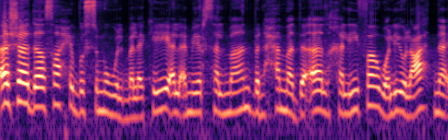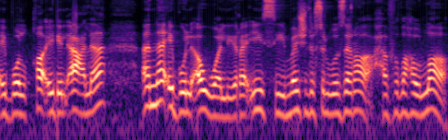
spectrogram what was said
أشاد صاحب السمو الملكي الأمير سلمان بن حمد آل خليفة ولي العهد نائب القائد الأعلى النائب الأول لرئيس مجلس الوزراء حفظه الله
